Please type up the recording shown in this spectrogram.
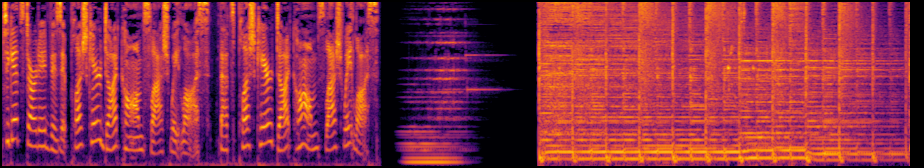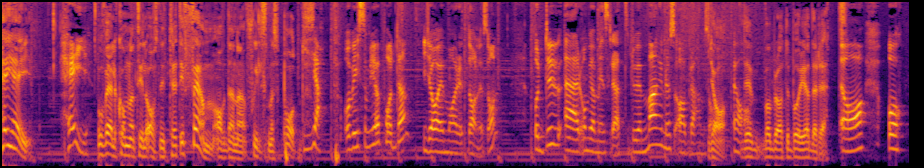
To get started, visit plushcare.com slash weight loss. That's plushcare.com slash weight loss. Hej hej! Hej! Och välkomna till avsnitt 35 av denna skilsmässopodd. Japp, och vi som gör podden, jag är Marit Danielsson. Och du är, om jag minns rätt, du är Magnus Abrahamsson. Ja, det var bra att det började rätt. Ja, och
